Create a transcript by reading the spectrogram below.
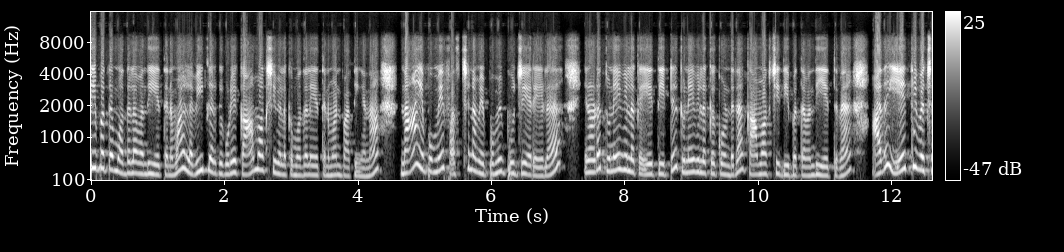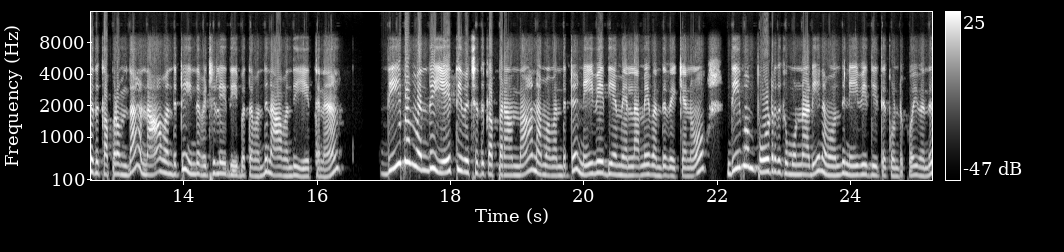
தீபத்தை முதல்ல வந்து ஏற்றணுமா இல்லை வீட்டில் இருக்கக்கூடிய காமாட்சி விளக்கு முதல்ல ஏற்றணுமான்னு பார்த்தீங்கன்னா நான் எப்போவுமே ஃபஸ்ட்டு நம்ம எப்போவுமே பூஜை அறையில் என்னோட துணை விளக்கை ஏற்றிட்டு துணை விளக்கை கொண்டு தான் காமாட்சி தீபத்தை வந்து ஏற்றுவேன் அதை ஏற்றி வச்சதுக்கு அப்புறம் தான் நான் வந்துட்டு இந்த வெற்றிலை தீபத்தை வந்து நான் வந்து ஏற்றினேன் தீபம் வந்து ஏற்றி வச்சதுக்கு அப்புறம் தான் நம்ம வந்துட்டு நெய்வேத்தியம் எல்லாமே வந்து வைக்கணும். தீபம் போடுறதுக்கு முன்னாடி நம்ம வந்து நெய்வேத்தியத்தை கொண்டு போய் வந்து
